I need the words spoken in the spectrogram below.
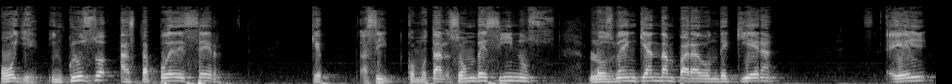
Oye, incluso hasta puede ser que así como tal, son vecinos, los ven que andan para donde quiera. Él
